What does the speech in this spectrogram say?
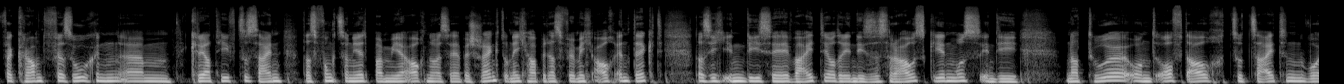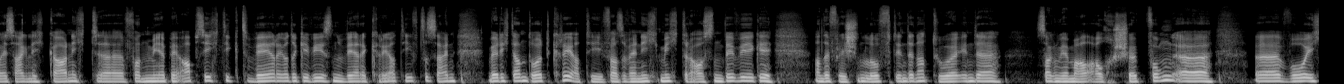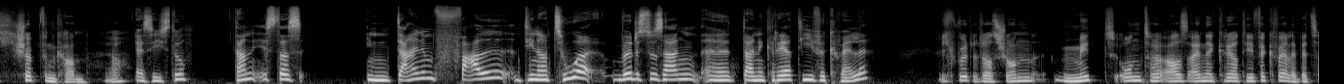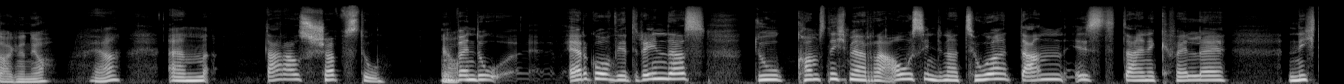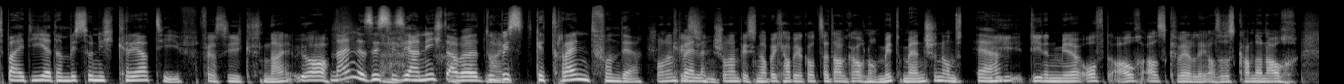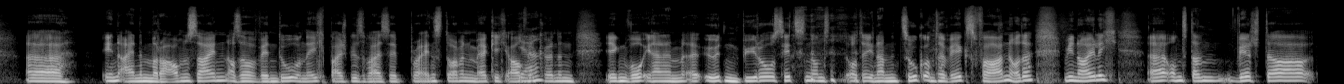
verkrampft versuchen, ähm, kreativ zu sein, das funktioniert bei mir auch nur sehr beschränkt. Und ich habe das für mich auch entdeckt, dass ich in diese Weite oder in dieses Rausgehen muss, in die Natur und oft auch zu Zeiten, wo es eigentlich gar nicht äh, von mir beabsichtigt wäre oder gewesen wäre, kreativ zu sein, werde ich dann dort kreativ. Also wenn ich mich draußen bewege, an der frischen Luft, in der Natur, in der, sagen wir mal, auch Schöpfung, äh, äh, wo ich schöpfen kann. Ja. ja, siehst du, dann ist das in deinem Fall die Natur, würdest du sagen, äh, deine kreative Quelle? Ich würde das schon mitunter als eine kreative Quelle bezeichnen, ja. Ja, ähm, daraus schöpfst du. Und ja. wenn du, ergo, wir drehen das, du kommst nicht mehr raus in die Natur, dann ist deine Quelle nicht bei dir, dann bist du nicht kreativ. Versiegt, nein, ja. Nein, das ist es ja nicht, aber du nein. bist getrennt von der schon ein Quelle. Bisschen, schon ein bisschen, aber ich habe ja Gott sei Dank auch noch Mitmenschen und ja. die dienen mir oft auch als Quelle. Also das kann dann auch äh, in einem Raum sein. Also wenn du und ich beispielsweise brainstormen, merke ich auch, ja. wir können irgendwo in einem äh, öden Büro sitzen und, oder in einem Zug unterwegs fahren, oder? Wie neulich. Äh, und dann wird da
